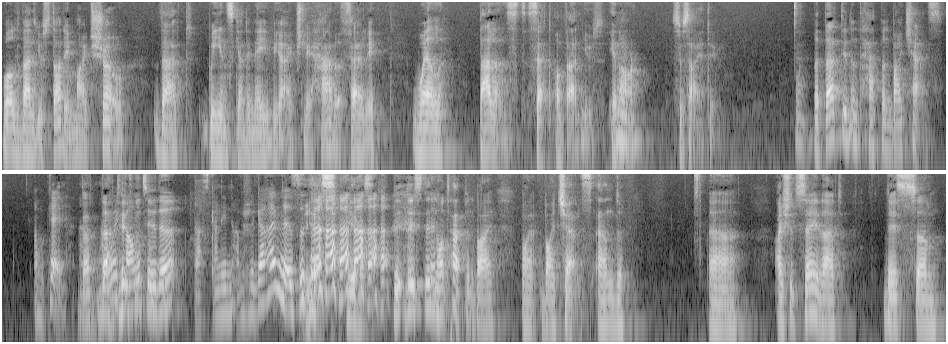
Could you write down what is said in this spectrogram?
World Value Study might show that we in Scandinavia actually have a fairly well balanced set of values in mm. our society. Mm. But that didn't happen by chance. Okay, that, that we come to the das skandinavische Geheimnis. yes, yes. This did not happen by, by, by chance. And uh, I should say that this um,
